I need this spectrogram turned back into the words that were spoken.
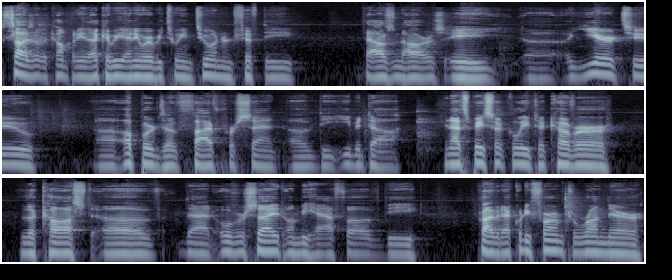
size of the company, that could be anywhere between two hundred fifty thousand dollars a uh, a year to uh, upwards of five percent of the EBITDA, and that's basically to cover the cost of that oversight on behalf of the private equity firm to run their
